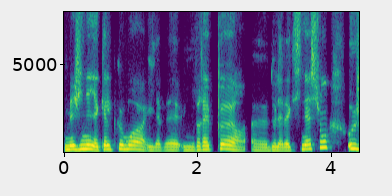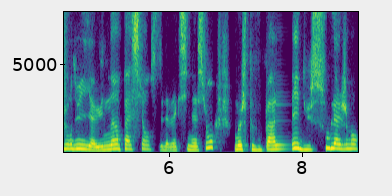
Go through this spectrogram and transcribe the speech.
Imaginez, il y a quelques mois, il y avait une vraie peur euh, de la vaccination. Aujourd'hui, il y a une impatience de la vaccination. Moi, je peux vous parler du soulagement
